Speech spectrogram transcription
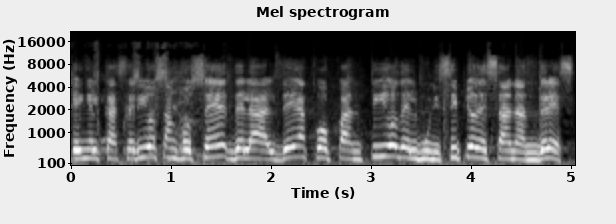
en el caserío San José de la aldea Copantío del municipio de San Andrés.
